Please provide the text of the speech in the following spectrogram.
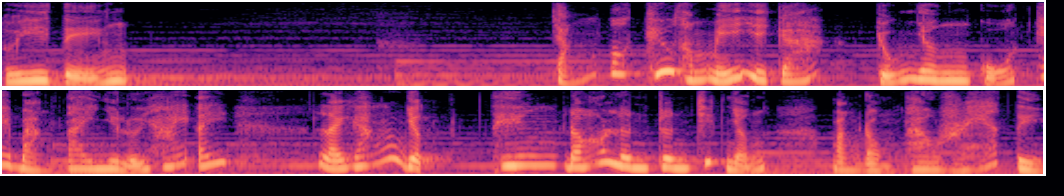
tùy tiện. Chẳng có khiếu thẩm mỹ gì cả, chủ nhân của cái bàn tay như lưỡi hái ấy lại gắn vật thiên đó lên trên chiếc nhẫn bằng đồng thau rẻ tiền.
